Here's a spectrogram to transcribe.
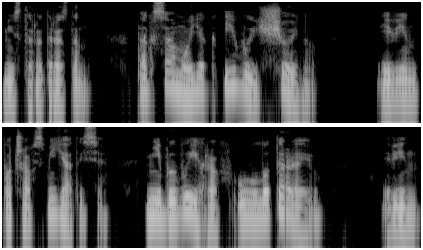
містер Дрезден, так само, як і ви щойно. І він почав сміятися, ніби виграв у лотерею. Він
